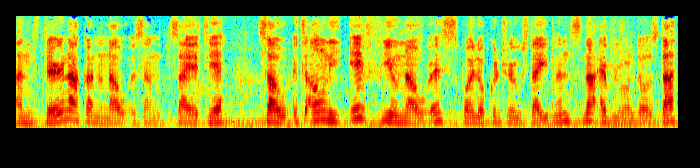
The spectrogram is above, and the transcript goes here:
and they're not going to notice and say it to you. So it's only if you notice by looking through statements. Not everyone does that,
